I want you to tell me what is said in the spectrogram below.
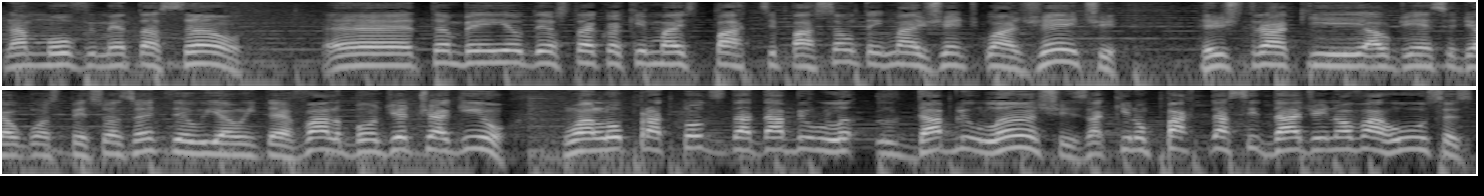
na movimentação. É, também eu destaco aqui mais participação, tem mais gente com a gente. Registrar aqui a audiência de algumas pessoas antes de eu ir ao intervalo. Bom dia, Tiaguinho. Um alô para todos da w, w Lanches, aqui no Parque da Cidade, em Nova Russas.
